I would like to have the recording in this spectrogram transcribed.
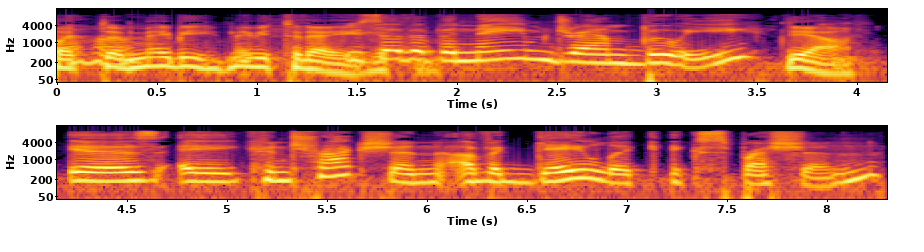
but uh maybe maybe today. Uh-huh. You said that the name Drambuie yeah. is a contraction of a Gaelic expression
